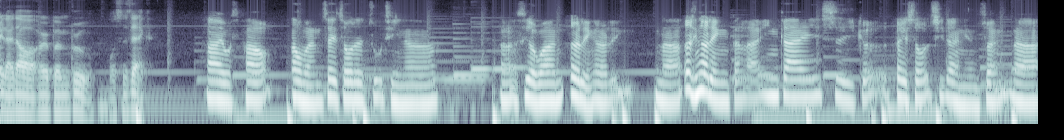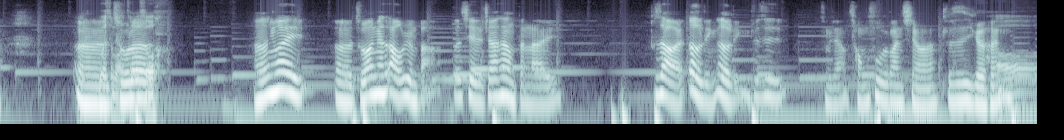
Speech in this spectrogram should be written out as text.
迎来到 Urban Brew，我是 Zack。嗨，我是 Paul。那我们这周的主题呢，呃，是有关二零二零。那二零二零本来应该是一个备受期待的年份。那呃，除了？嗯、因为呃，主要应该是奥运吧，而且加上本来不知道二零二零就是怎么讲重复的关系吗？就是一个很，哦，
